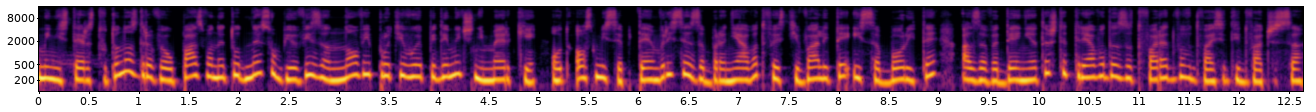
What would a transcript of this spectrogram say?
Министерството на здравеопазването днес обяви за нови противоепидемични мерки. От 8 септември се забраняват фестивалите и съборите, а заведенията ще трябва да затварят в 22 часа.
